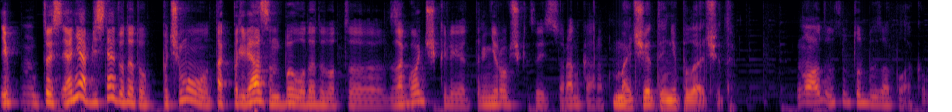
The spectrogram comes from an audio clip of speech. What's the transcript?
И, то есть, они объясняют вот эту, почему так привязан был вот этот вот э, загонщик или тренировщик, то есть, Ранкара. Мачете не плачет. Ну, а тут, тут бы заплакал.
